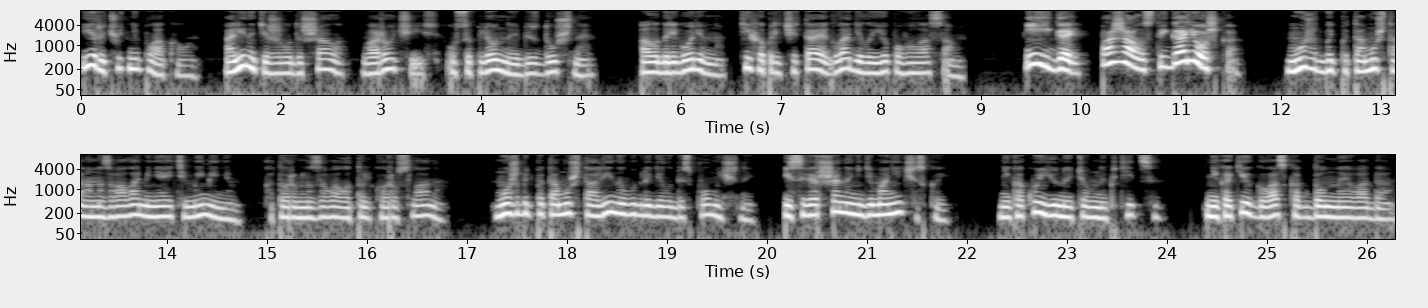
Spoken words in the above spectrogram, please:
Ира чуть не плакала. Алина тяжело дышала, ворочаясь, усыпленная, бездушная. Алла Григорьевна, тихо причитая, гладила ее по волосам. «Игорь! Пожалуйста, Игорешка!» Может быть, потому что она назвала меня этим именем, которым называла только Руслана. Может быть, потому что Алина выглядела беспомощной и совершенно не демонической. Никакой юной темной птицы, никаких глаз, как донная вода.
